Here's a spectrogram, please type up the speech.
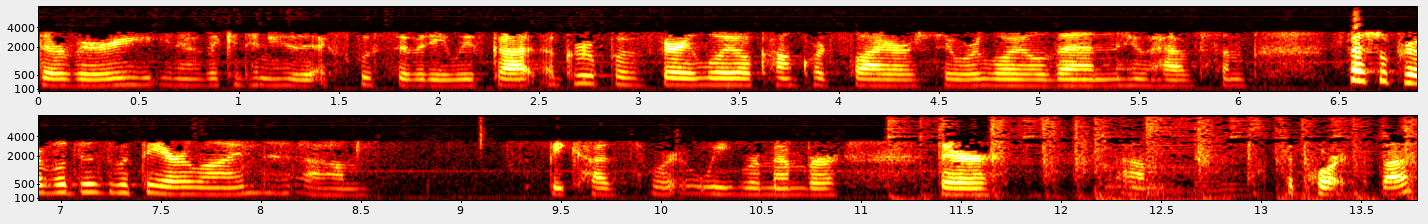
they're very, you know, they continue the exclusivity. We've got a group of very loyal Concorde flyers who were loyal then, who have some special privileges with the airline um, because we're, we remember their um, support of us.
